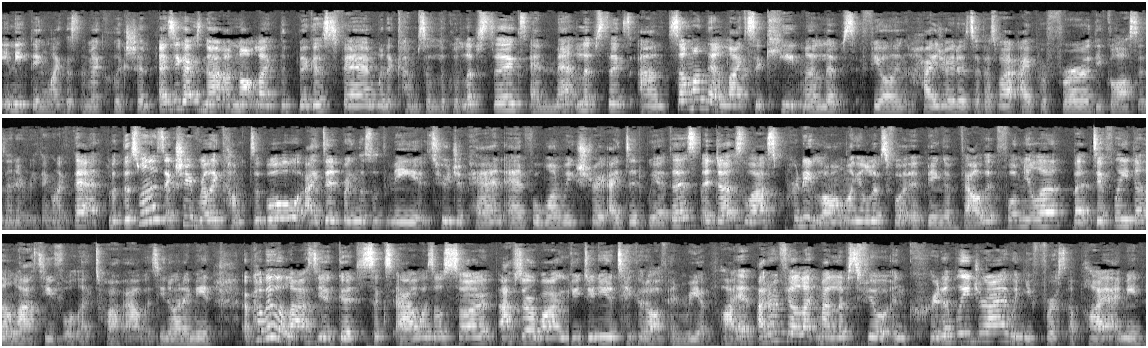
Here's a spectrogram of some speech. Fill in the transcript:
anything like this in my collection. As you guys know, I'm not like the biggest fan when it comes to liquid lipsticks and matte lipsticks. I'm someone that likes to keep my lips feeling hydrated, so that's why I prefer the glosses and everything like that. But this one is actually really comfortable. I did bring this with me to Japan, and for one week straight, I did wear this. It does last pretty long on your lips for it being a velvet formula, but definitely doesn't last you for like 12 hours, you know what I mean? It probably will last you a good 6 hours or so. After a while, you do need to take it off and reapply it. I don't feel like my lips feel incredibly dry when you first apply it. I mean,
